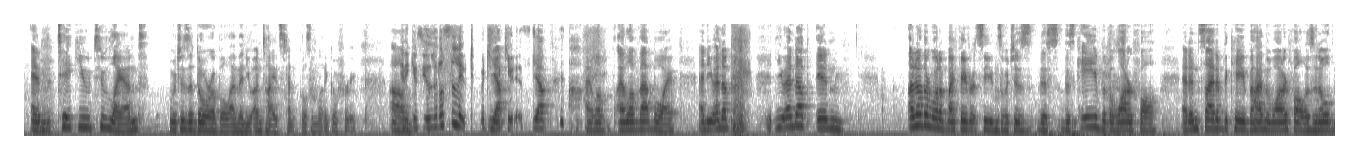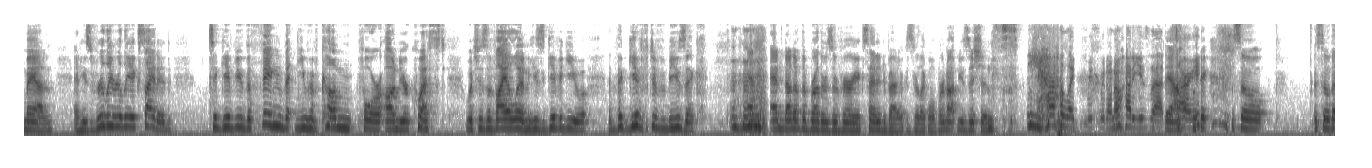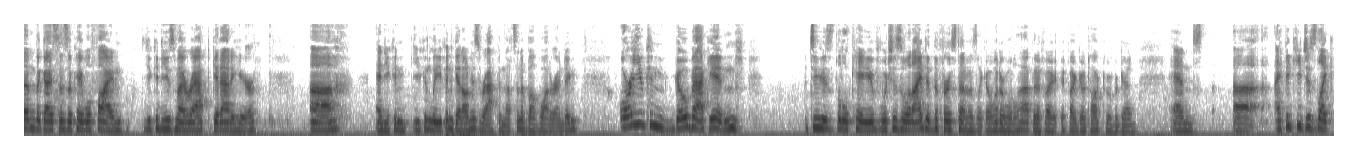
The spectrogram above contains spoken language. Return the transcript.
and take you to land, which is adorable, and then you untie its tentacles and let it go free. Um, and it gives you a little salute, which is yep. the cutest. Yep, I love I love that boy, and you end up you end up in another one of my favorite scenes, which is this this cave with a waterfall, and inside of the cave behind the waterfall is an old man, and he's really really excited to give you the thing that you have come for on your quest, which is a violin. He's giving you the gift of music. Mm-hmm. And, and none of the brothers are very excited about it because they're like, well, we're not musicians. Yeah, like we, we don't know how to use that. Yeah. Sorry. like, so so then the guy says, "Okay, well fine. You could use my raft. Get out of here." Uh and you can you can leave and get on his raft and that's an above water ending. Or you can go back in to his little cave, which is what I did the first time. I was like, "I wonder what'll happen if I if I go talk to him again." And uh I think he just like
